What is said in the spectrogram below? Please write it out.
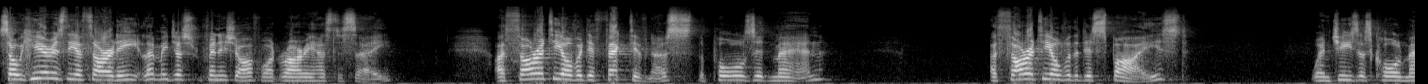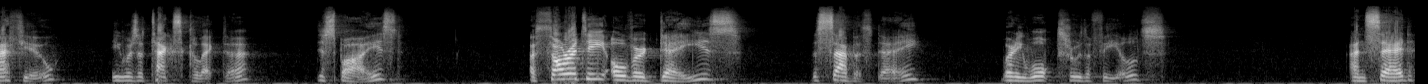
So here is the authority. Let me just finish off what Ryrie has to say. Authority over defectiveness, the palsied man. Authority over the despised. When Jesus called Matthew, he was a tax collector, despised. Authority over days, the Sabbath day, where he walked through the fields and said,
